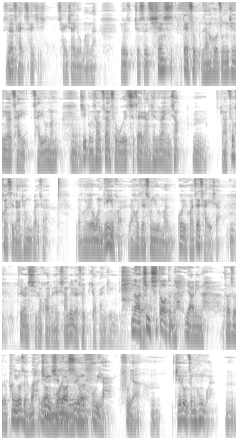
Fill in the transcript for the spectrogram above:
是要踩踩几踩一下油门的。有就是先是怠速，然后中间要踩踩油门，基本上转速维持在两千转以上。嗯，啊，最好是两千五百转，然后要稳定一会儿，然后再松油门，过一会儿再踩一下，嗯，这样洗的话呢，相对来说比较干净一点。那进气道的呢？压力呢？它是个喷油嘴嘛？进气道是用负压，负压，嗯，接入真空管，嗯，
